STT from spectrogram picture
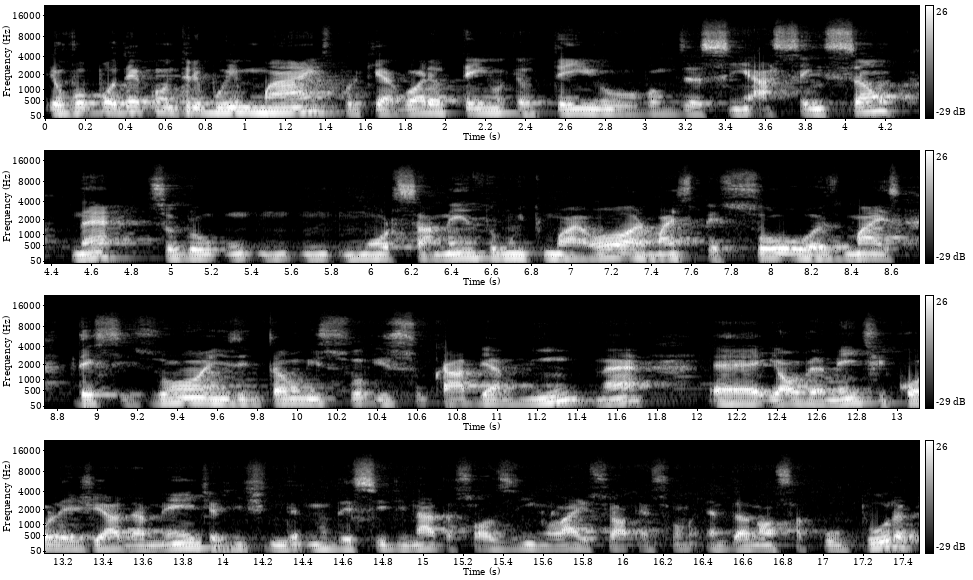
eu vou poder contribuir mais, porque agora eu tenho, eu tenho vamos dizer assim, ascensão né, sobre um, um, um orçamento muito maior, mais pessoas, mais decisões, então isso, isso cabe a mim, né? É, e obviamente colegiadamente, a gente não decide nada sozinho lá, isso é, é da nossa cultura,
